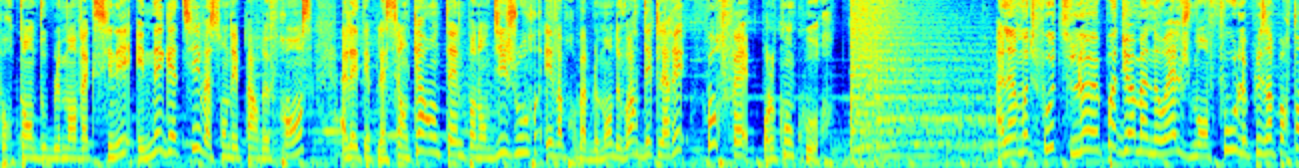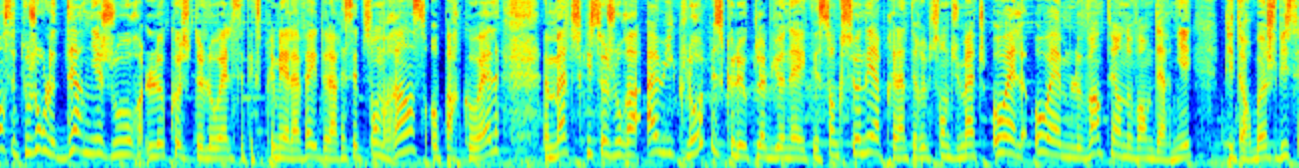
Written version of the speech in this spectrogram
pourtant doublement vaccinée et négative à son départ de France. Elle a été placée en quarantaine pendant 10 jours et va probablement devoir déclarer forfait pour le concours. Allez, un mot de foot. Le podium à Noël, je m'en fous. Le plus important, c'est toujours le dernier jour. Le coach de l'OL s'est exprimé à la veille de la réception de Reims au Parc OL. Match qui se jouera à huis clos puisque le club lyonnais a été sanctionné après l'interruption du match OL-OM le 21 novembre dernier. Peter Bosch vise,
